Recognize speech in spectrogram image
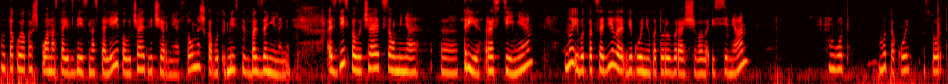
Вот такое кашпо, она стоит здесь на столе и получает вечернее солнышко вот вместе с бальзаминами. А здесь получается у меня э, три растения ну и вот подсадила бегонию, которую выращивала из семян. Вот, вот такой сорт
